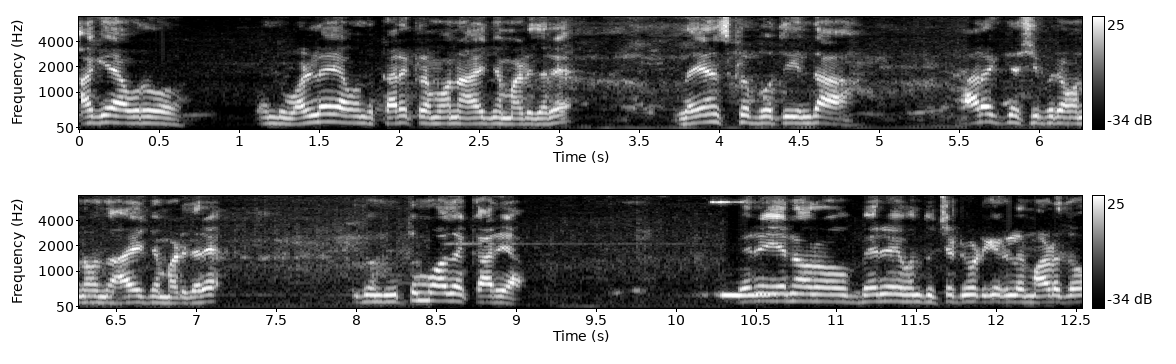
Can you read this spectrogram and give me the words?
ಹಾಗೆ ಅವರು ಒಂದು ಒಳ್ಳೆಯ ಒಂದು ಕಾರ್ಯಕ್ರಮವನ್ನು ಆಯೋಜನೆ ಮಾಡಿದ್ದಾರೆ. ಲಯನ್ಸ್ ಕ್ಲಬ್ ವತಿಯಿಂದ ಆರೋಗ್ಯ ಶಿಬಿರವನ್ನು ಒಂದು ಆಯೋಜನೆ ಮಾಡಿದ್ದಾರೆ. ಇದೊಂದು ಉತ್ತಮವಾದ ಕಾರ್ಯ. ಬೇರೆ ಏನಾದ್ರು ಬೇರೆ ಒಂದು ಚಟುವಟಿಕೆಗಳು ಮಾಡೋದು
